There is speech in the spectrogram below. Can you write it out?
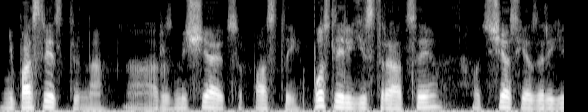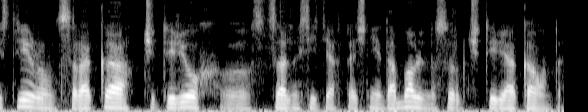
непосредственно а, размещаются посты. После регистрации вот сейчас я зарегистрирован в 44 э, социальных сетях, точнее добавлено 44 аккаунта,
